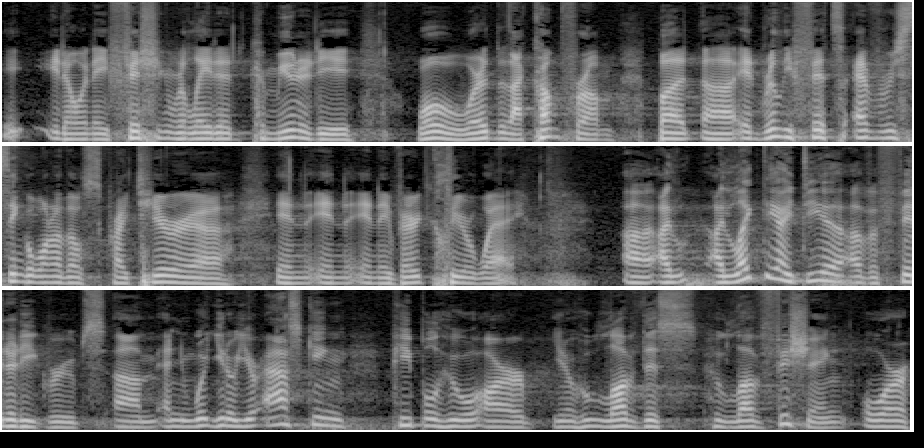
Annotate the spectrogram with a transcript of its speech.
you know, in a fishing-related community, whoa, where did that come from? But uh, it really fits every single one of those criteria in, in, in a very clear way. Uh, I, I like the idea of affinity groups, um, and what, you know, you're asking people who are, you know, who love this, who love fishing, or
